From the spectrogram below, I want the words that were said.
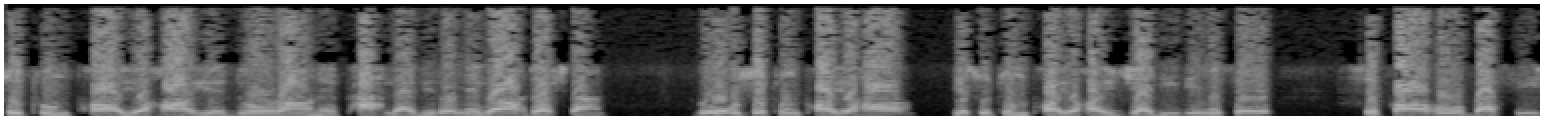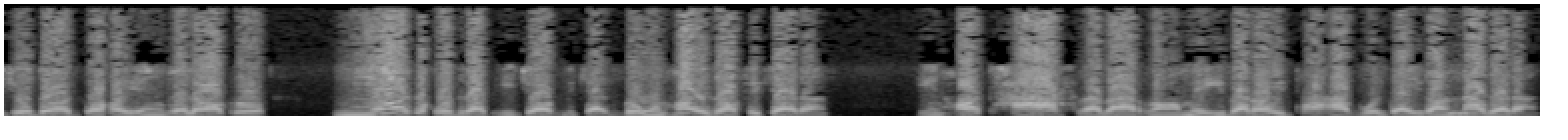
ستون پایه های دوران پهلوی رو نگاه داشتند. به اون ستون پایه ها یه ستون پایه های جدیدی مثل سپاه و بسیج و دادگاه های انقلاب رو نیاز قدرت ایجاب می‌کرد. به اونها اضافه کردن اینها طرح و برنامه ای برای تحول در ایران ندارن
